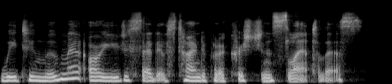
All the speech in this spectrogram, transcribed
We Too movement, or you just said it was time to put a Christian slant to this?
